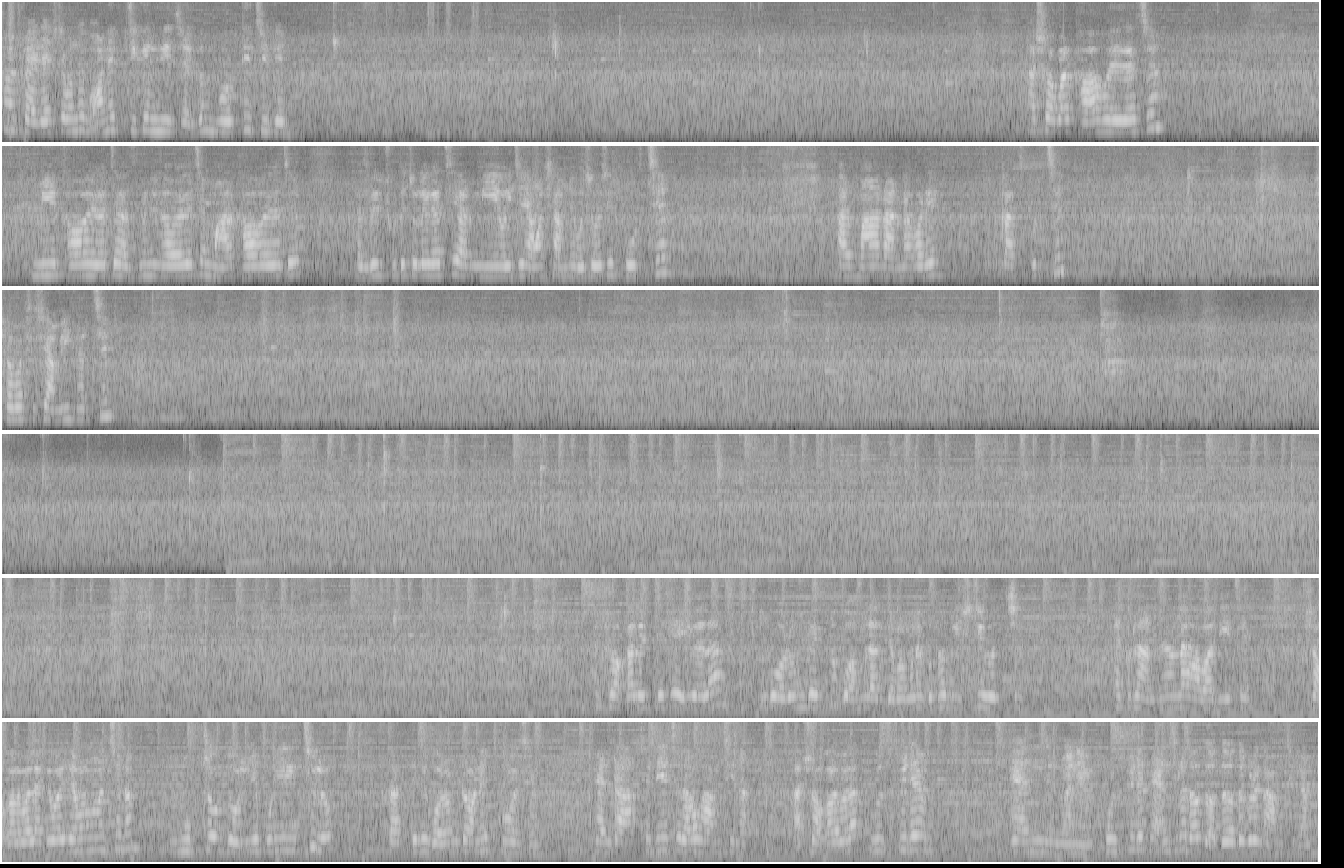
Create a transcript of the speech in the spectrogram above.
আর ফ্রাইড রাইসটার মধ্যে অনেক চিকেন দিয়েছে, একদম ভর্তি চিকেন আর সবার খাওয়া হয়ে গেছে। মেয়ের খাওয়া হয়ে গেছে হাজব্যান্ডের খাওয়া হয়ে গেছে, মার খাওয়া হয়ে গেছে। হাজব্যান্ড ছুটে চলে গেছে, আর মেয়ে ওই যে আমার সামনে বসে বসে পড়ছে। আর মা রান্নাঘরে কাজ করছে। সবার শেষে আমিই খাচ্ছি। সকালের থেকে এই বেলা গরমটা একটু কম লাগছে, আমার মনে কোথাও বৃষ্টি হচ্ছে। একটু ঠান্ডা ঠান্ডা হাওয়া দিয়েছে। সকালবেলা একেবারে যেমন মনে হচ্ছে না, মুখ চোখ জ্বলিয়ে পড়িয়ে দিচ্ছিল, তার থেকে গরমটা অনেক কমেছে। ফ্যানটা আসতে দিয়েছে, তাও ঘামছি না। আর সকালবেলা ফুল স্পিডে ফ্যান মানে ফুল স্পিডে ফ্যান ছিল, তাও দরদর করে ঘামছিলাম।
